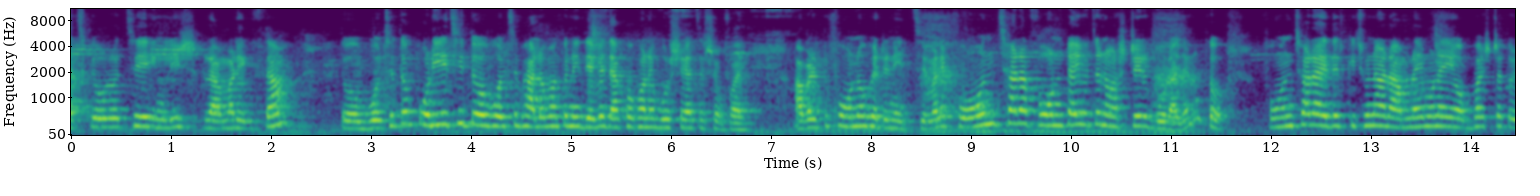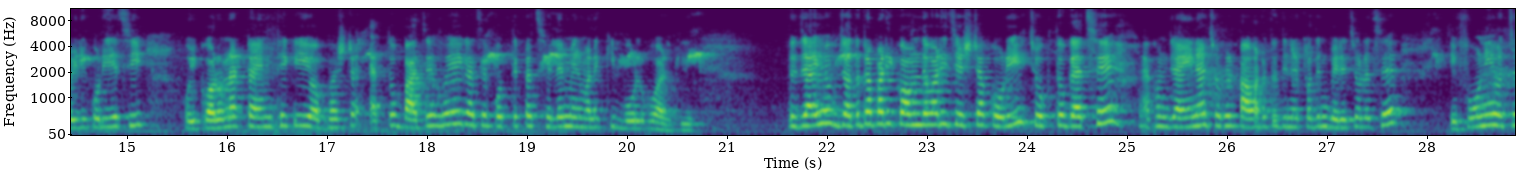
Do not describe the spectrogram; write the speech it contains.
আজকে ওর হচ্ছে ইংলিশ গ্রামার এক্সাম তো বলছে তো পড়িয়েছি তো, বলছে ভালো মতনই দেবে, দেখো ওখানে বসে আছে সোফায়। আবার একটু ফোনও ঘেটে নিচ্ছে। মানে ফোন ছাড়া ফোনটাই হচ্ছে নষ্টের গোড়া, জানো তো? ফোন ছাড়া এদের কিছু না, আর আমরাই মনে হয় এই অভ্যাসটা তৈরি করিয়েছি। ওই করোনার টাইম থেকে এই অভ্যাসটা এত বাজে হয়ে গেছে প্রত্যেকটা ছেলে মেয়ের মানে কি বলব আর কি। তো যাই হোক, যতটা পারি কম দেওয়ারই চেষ্টা করি, চোখ তো গেছে, এখন যাই না, চোখের পাওয়ারটা তো দিনের পর দিন বেড়ে চলেছে। এই ফোনই হচ্ছে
